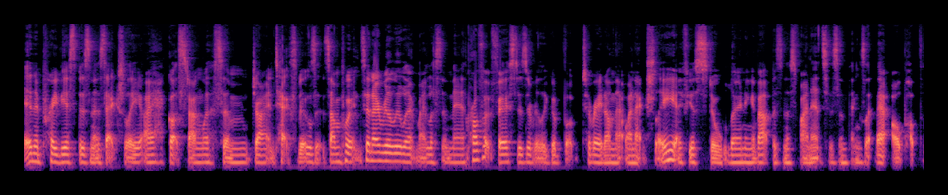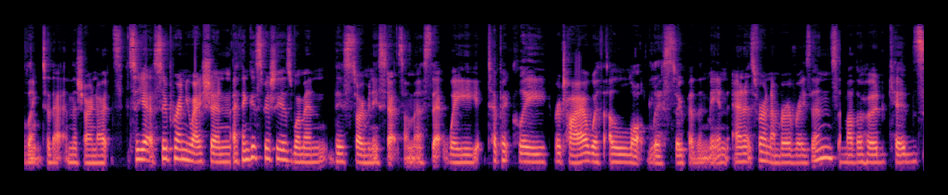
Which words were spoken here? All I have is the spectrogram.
in a previous business, actually, I got stung with some giant tax bills at some points, and I really learnt my lesson there. Profit First is a really good book to read on that one, actually. If you're still learning about business finances and things like that, I'll pop the link to that in the show notes. So, yeah, superannuation, I think, especially as women, there's so many stats on this that we typically retire with a lot less super than men, and it's for a number of reasons motherhood, kids,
